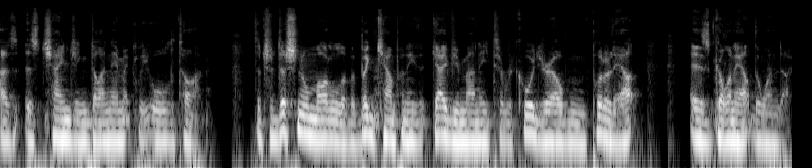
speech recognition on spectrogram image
is, is changing dynamically all the time. The traditional model of a big company that gave you money to record your album and put it out is gone out the window.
